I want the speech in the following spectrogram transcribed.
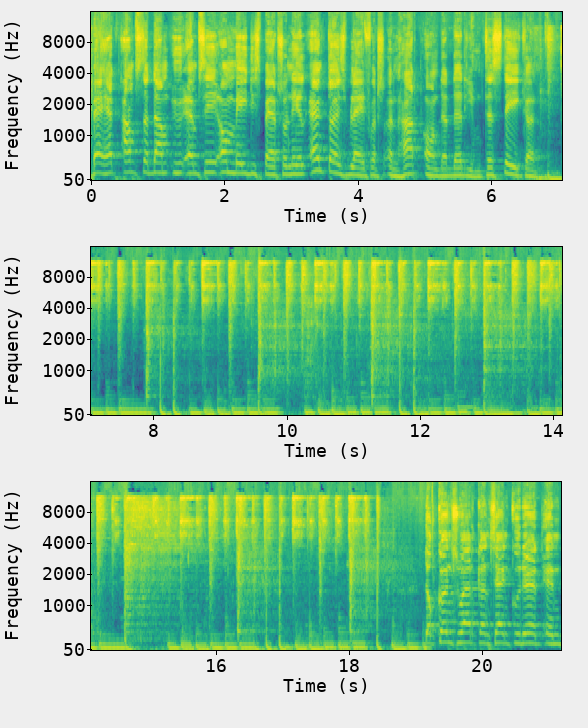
bij het Amsterdam UMC om medisch personeel en thuisblijvers een hart onder de riem te steken. Kunstwerken zijn cureerd in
